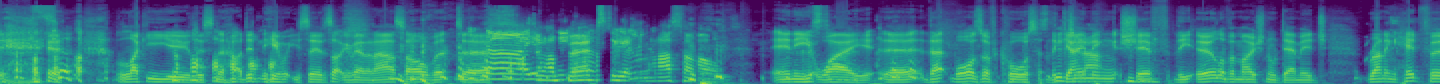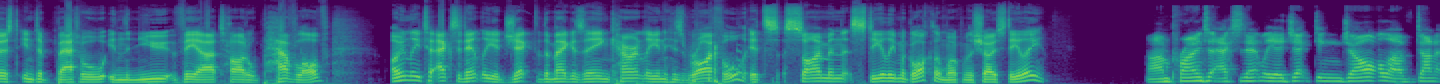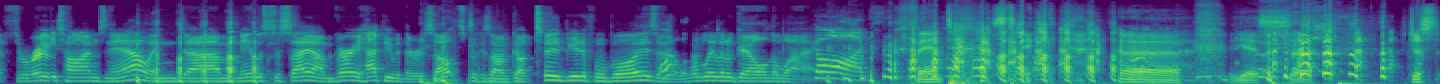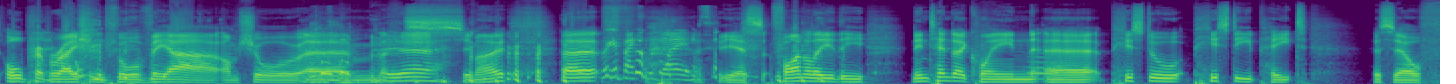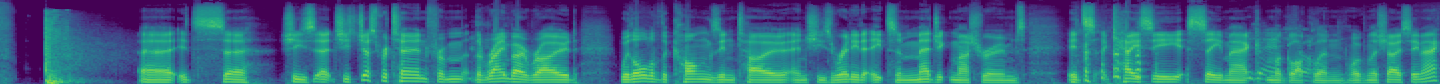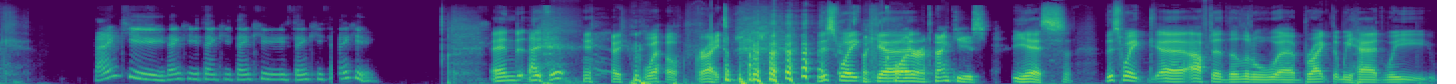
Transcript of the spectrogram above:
lucky you, listener. I didn't hear what you said. Something about an asshole, but uh, I'm bursting at the asshole. Anyway, uh, that was, of course, the Good gaming chef, the Earl of Emotional Damage, running headfirst into battle in the new VR title Pavlov. Only to accidentally eject the magazine currently in his rifle. It's Simon Steely McLaughlin. Welcome to the show, Steely. I'm prone to accidentally ejecting Joel. I've done it three times now, and um, needless to say, I'm very happy with the results because I've got two beautiful boys and a lovely little girl on the way. God. Fantastic. uh, yes. Uh, just all preparation for VR, I'm sure, um, Yeah. Simo. Uh, Bring it back to the games. yes. Finally, the Nintendo Queen, uh, Pistol Pisty Pete herself. Uh, it's uh, she's uh, she's just returned from the Rainbow Road with all of the Kongs in tow, and she's ready to eat some magic mushrooms. It's Casey C Mac Yeah, McLaughlin. Welcome to the show, C Mac. Thank you. Thank you. Thank you. Thank you. Thank you. Thank you. And That's it. well, great. this week, The uh, quarter of thank yous. Yes, this week uh, after the little uh, break that we had, we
